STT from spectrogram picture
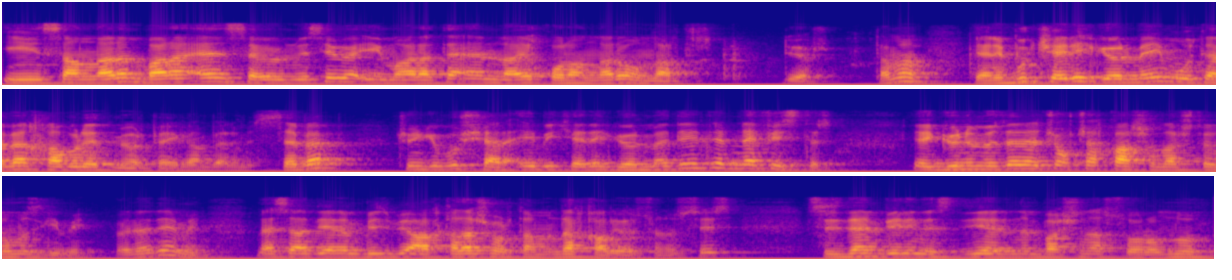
İnsanların bana en sevimlisi ve imarete en layık olanları onlardır diyor. Tamam? Yani bu kerih görmeyi muteber kabul etmiyor Peygamberimiz. Sebep? Çünkü bu şer'i bir kerih görme değildir, nefistir. Ya günümüzde de çokça karşılaştığımız gibi. Öyle değil mi? Mesela diyelim biz bir arkadaş ortamında kalıyorsunuz siz. Sizden biriniz diğerinin başına sorumlu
